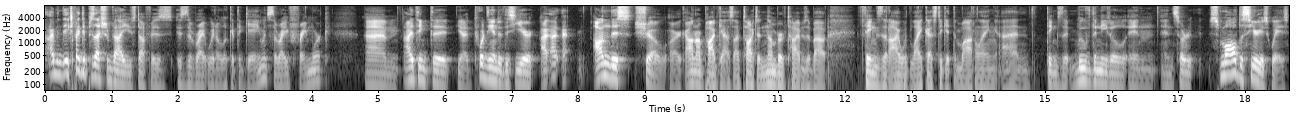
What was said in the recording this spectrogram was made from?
i mean the expected possession value stuff is is the right way to look at the game. It's the right framework um, I think that you know toward the end of this year, I, I, on this show or on our podcast, I've talked a number of times about things that I would like us to get to modeling and things that move the needle in in sort of small to serious ways.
